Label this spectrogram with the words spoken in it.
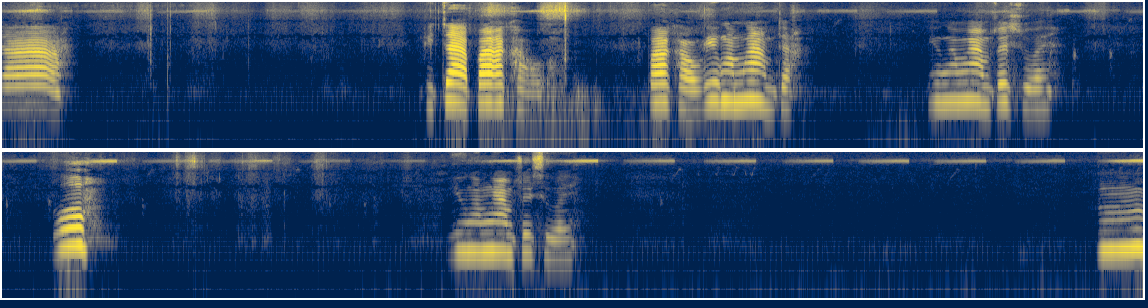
จ้า พี่จ้าป้าเขาป้าเขาวิวงามๆจ้ะวิวงามๆสวยๆโอ้วิวงามๆสวยๆอืม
